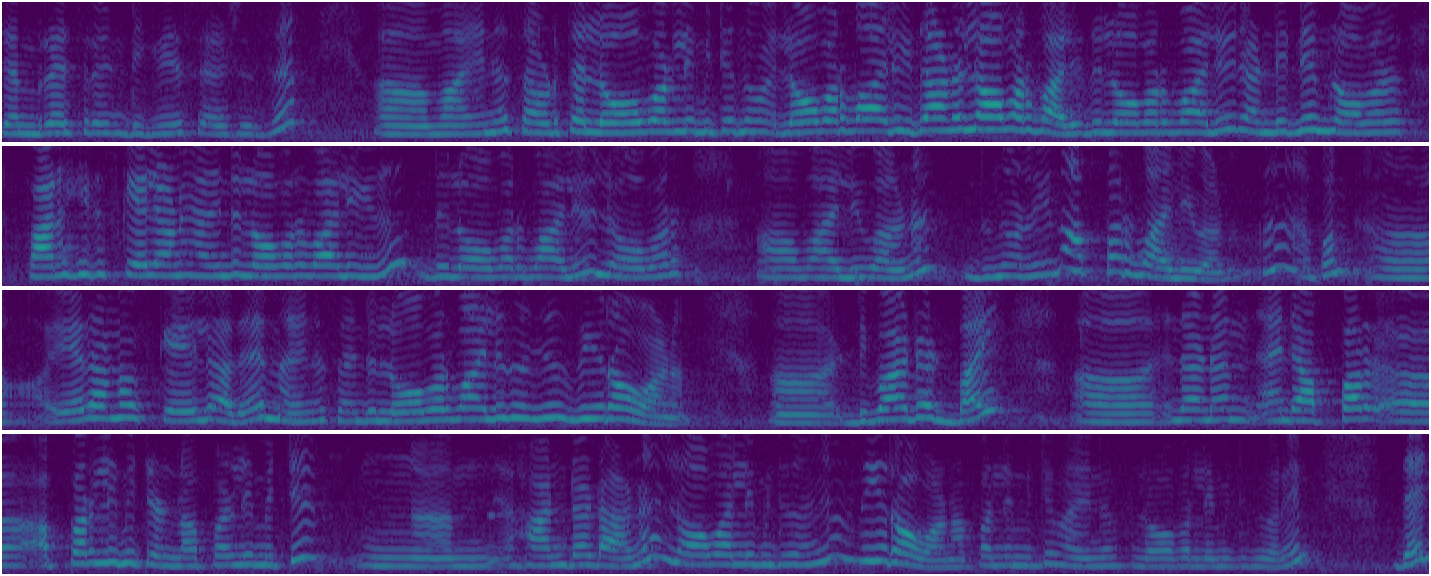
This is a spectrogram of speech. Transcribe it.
temperature in degree Celsius minus അവിടുത്തെ ലോവർ ലിമിറ്റ് എന്ന് ലോവർ വാല്യൂ ഇതാണ് ലോവർ വാല്യൂ ഇത് ലോവർ വാല്യൂ രണ്ടിന്റെയും ലോവർ ഫാരൻഹീറ്റ് സ്കെയിലാണെങ്കിൽ അതിന്റെ ലോവർ വാല്യൂ ഇത്. ഇത് ലോവർ വാല്യൂ ലോവർ വാല്യൂ ആണ്. ഇതെന്ന് പറയുന്നത് അപ്പർ വാല്യൂ ആണ്. അപ്പം ഏതാണോ സ്കെയിൽ അതെ മൈനസ് അതിന്റെ ലോവർ വാല്യൂ എന്ന് പറഞ്ഞാൽ സീറോ ആണ്. ഡിവൈഡഡ് ബൈ എന്താണ് അതിന്റെ അപ്പർ അപ്പർ ലിമിറ്റ് ഉണ്ട് അപ്പർ ലിമിറ്റ് ഹൺഡ്രഡ് ആണ്. ലോവർ ലിമിറ്റ് എന്ന് പറഞ്ഞാൽ സീറോ ആണ്. Upper limit minus lower limit എന്ന് പറയും. Then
